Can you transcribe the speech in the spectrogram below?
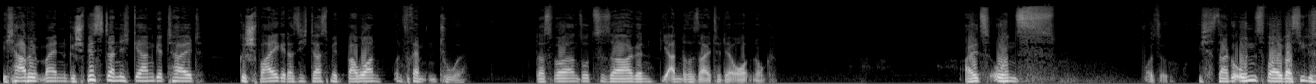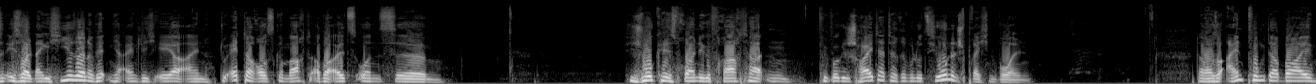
Ich habe mit meinen Geschwistern nicht gern geteilt, geschweige, dass ich das mit Bauern und Fremden tue. Das war sozusagen die andere Seite der Ordnung. Als uns, also ich sage uns, weil Vasilis und ich sollten eigentlich hier sein und wir hätten hier eigentlich eher ein Duett daraus gemacht, aber als uns ähm, die Showcase-Freunde gefragt hatten, für gescheiterte Revolutionen sprechen wollen, da war so ein Punkt dabei,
